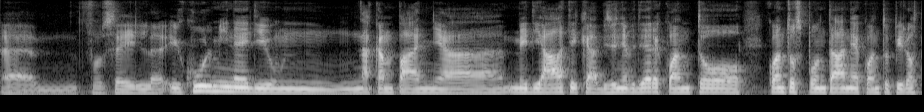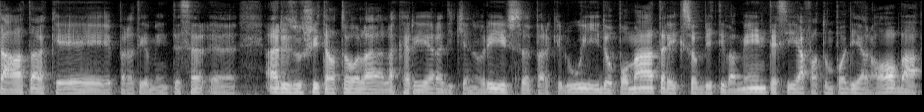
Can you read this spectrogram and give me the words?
ehm, forse il, il, culmine di un, una campagna mediatica, bisogna vedere quanto, quanto spontanea, quanto pilotata che praticamente eh, ha risuscitato la, la, carriera di Keanu Reeves, perché lui dopo Matrix obiettivamente sì ha fatto un po' di roba,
